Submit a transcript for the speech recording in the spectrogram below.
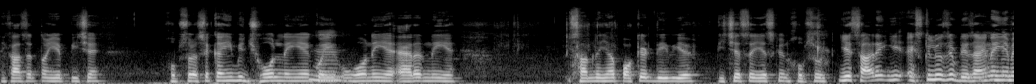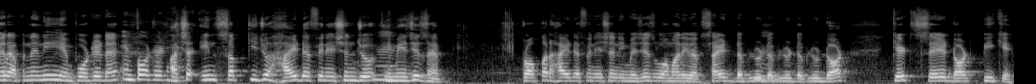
दिखा सकता हूँ। ये पीछे खूबसूरत से कहीं भी झोल नहीं है कोई हम्म। वो नहीं है एरर नहीं है। सामने यहाँ पॉकेट दी हुई है पीछे से ये स्क्रीन खूबसूरत ये सारे ये एक्सक्लूसिव डिज़ाइन है ये मेरे अपने नहीं ये इम्पोर्टेड है। इम्पोर्टेड अच्छा इन सब की जो हाई डेफिनेशन जो हम्म। इमेजेस हैं प्रॉपर हाई डेफिनेशन इमेजेस वो हमारी website W W W dot kid say dot P पे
